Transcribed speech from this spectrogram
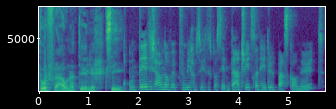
durch Frau natürlich gewesen. Und dort ist auch noch für mich etwas Wichtiges passiert. Und dann hat die Schweiz gesagt, hey, drei Pass gehen nicht.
